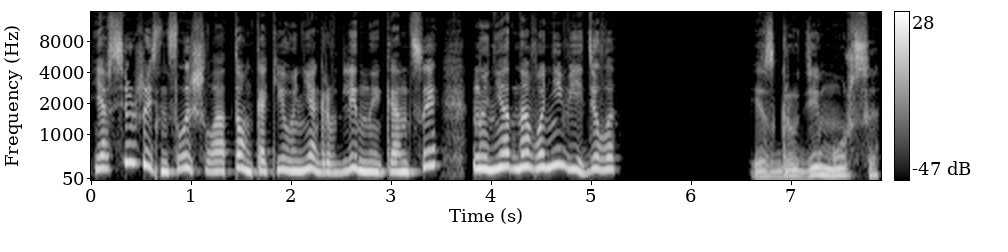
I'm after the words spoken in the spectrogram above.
Я всю жизнь слышала о том, какие у негров длинные концы, но ни одного не видела». Из груди Мурса,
